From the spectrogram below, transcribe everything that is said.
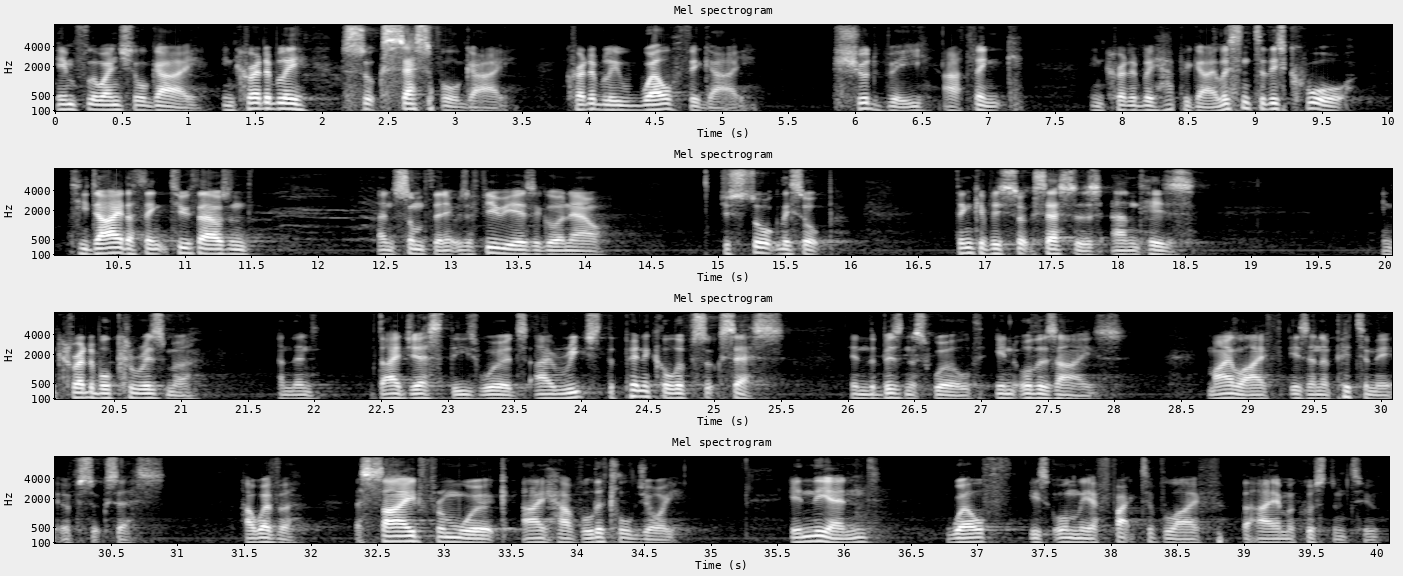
influential guy, incredibly successful guy, incredibly wealthy guy. Should be, I think, incredibly happy guy. Listen to this quote. He died, I think, 2000 and something. It was a few years ago now. Just soak this up. Think of his successors and his incredible charisma, and then digest these words. I reached the pinnacle of success in the business world in others' eyes. My life is an epitome of success. However, aside from work, I have little joy. In the end, wealth is only a fact of life that I am accustomed to.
